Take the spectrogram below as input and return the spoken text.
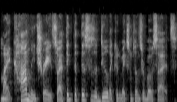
Mike Conley trade. So I think that this is a deal that could make some sense for both sides.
